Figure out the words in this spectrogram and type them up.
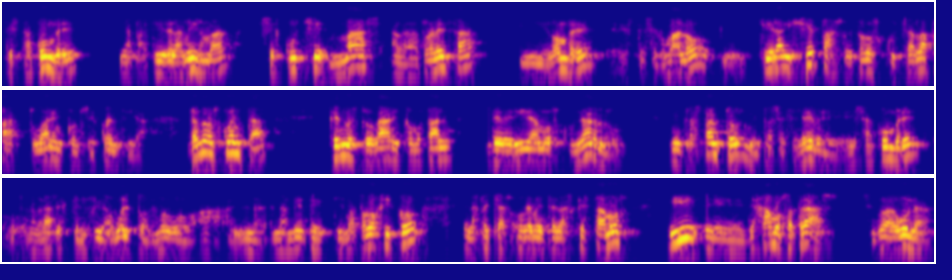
que esta cumbre, y a partir de la misma, se escuche más a la naturaleza y el hombre, este ser humano, quiera y sepa sobre todo escucharla para actuar en consecuencia, dándonos cuenta que es nuestro hogar y como tal deberíamos cuidarlo. Mientras tanto, mientras se celebre esa cumbre, la verdad es que el frío ha vuelto de nuevo al ambiente climatológico, en las fechas obviamente en las que estamos, y eh, dejamos atrás, sin duda alguna,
